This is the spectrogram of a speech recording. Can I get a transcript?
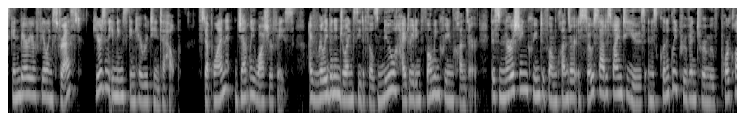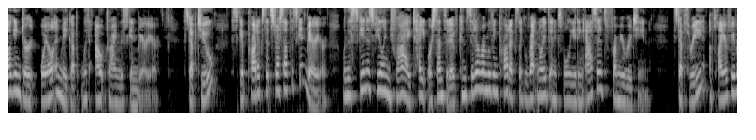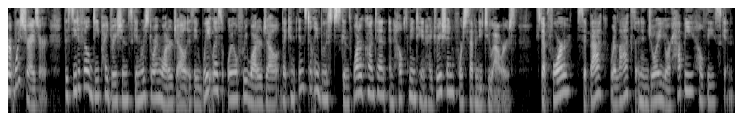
Skin barrier feeling stressed? Here's an evening skincare routine to help. Step one, gently wash your face. I've really been enjoying Cetaphil's new hydrating foaming cream cleanser. This nourishing cream to foam cleanser is so satisfying to use and is clinically proven to remove pore clogging dirt, oil, and makeup without drying the skin barrier. Step two, skip products that stress out the skin barrier. When the skin is feeling dry, tight, or sensitive, consider removing products like retinoids and exfoliating acids from your routine. Step three, apply your favorite moisturizer. The Cetaphil Deep Hydration Skin Restoring Water Gel is a weightless, oil free water gel that can instantly boost skin's water content and helps maintain hydration for 72 hours. Step four, sit back, relax, and enjoy your happy, healthy skin.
